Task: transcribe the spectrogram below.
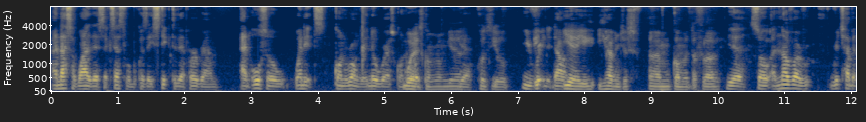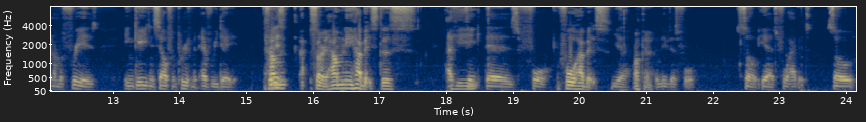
and that's why they're successful because they stick to their program. And also, when it's gone wrong, they know where it's gone Where wrong. it's gone wrong. Yeah. Yeah. Because you're. You've written it down. Yeah, you, you haven't just um gone with the flow. Yeah. So another rich habit number three is engage in self improvement every day. So How, this, m- sorry, how many habits does I he- think there's four. four habits? Yeah. Okay. I believe there's four. So yeah, it's four habits. So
